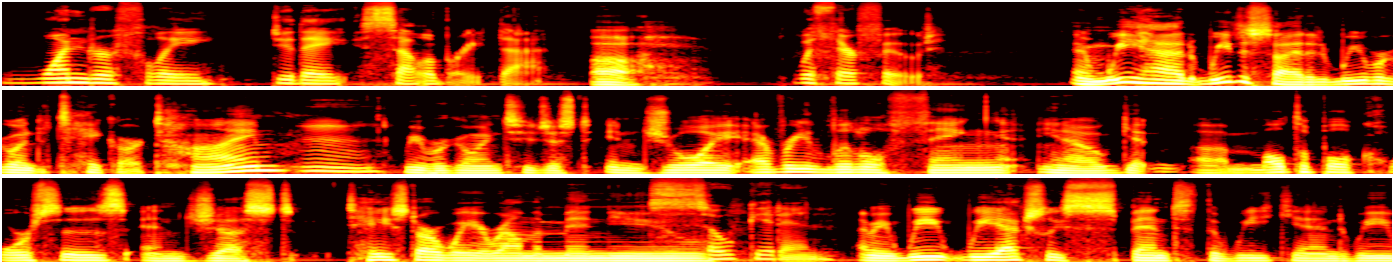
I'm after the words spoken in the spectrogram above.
wonderfully do they celebrate that uh, with their food. and we had we decided we were going to take our time. Mm. We were going to just enjoy every little thing, you know, get uh, multiple courses and just taste our way around the menu. Soak it in. I mean, we we actually spent the weekend. We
